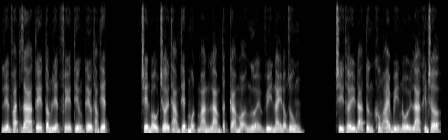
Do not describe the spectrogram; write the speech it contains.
liền phát ra tê tâm liệt phế tiếng kêu thảm thiết. Trên bầu trời thảm thiết một màn làm tất cả mọi người vì này động dung. Chỉ thấy đã từng không ai bị nổi la khiên trở,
